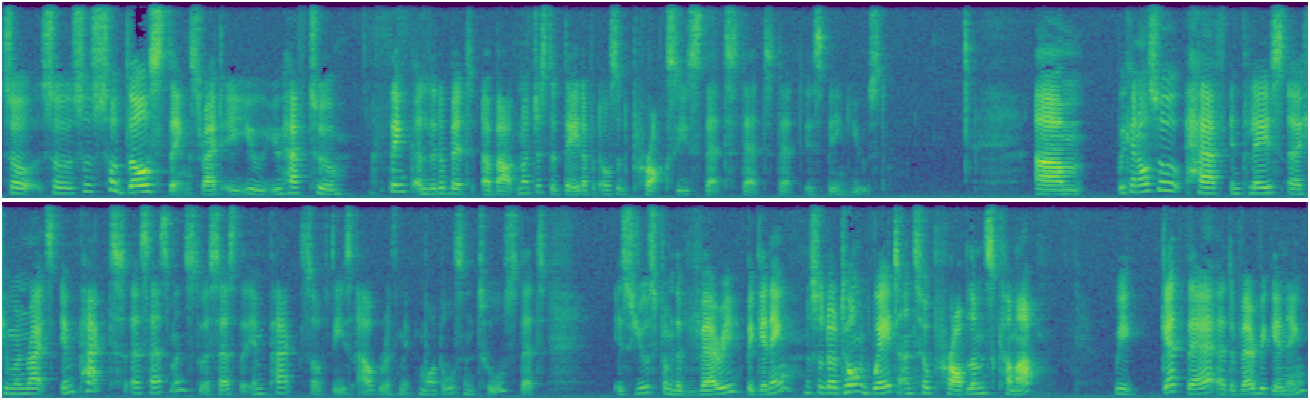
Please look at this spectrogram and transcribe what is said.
So, so, so, so those things, right? You you have to think a little bit about not just the data, but also the proxies that that that is being used. Um, we can also have in place human rights impact assessments to assess the impacts of these algorithmic models and tools that is used from the very beginning. So don't wait until problems come up. We get there at the very beginning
